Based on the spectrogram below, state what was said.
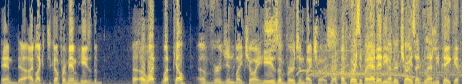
and uh, I'd like it to come from him. He's the uh, uh, what what Kel? A virgin by choice. He's a virgin by choice. of course, if I had any other choice, I'd gladly take it.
